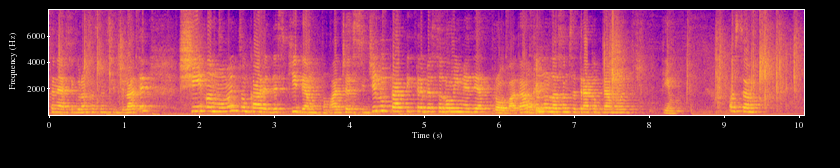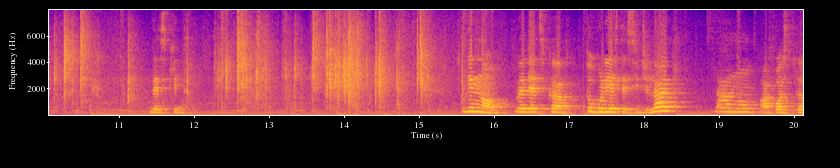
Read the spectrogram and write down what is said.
să ne asigurăm că sunt sigilate. Și în momentul în care deschidem acest sigilu, practic trebuie să luăm imediat proba, da? Ok. Să nu lăsăm să treacă prea mult timp. O să deschid. Din nou, vedeți că tubul este sigilat, da, nu a fost uh,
